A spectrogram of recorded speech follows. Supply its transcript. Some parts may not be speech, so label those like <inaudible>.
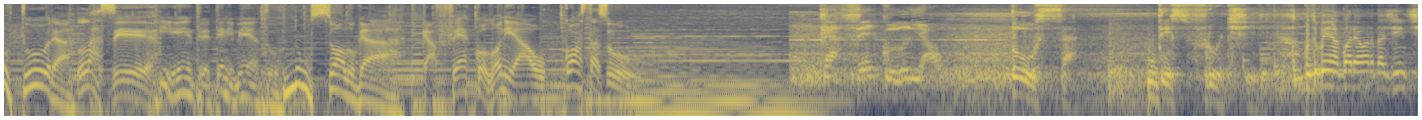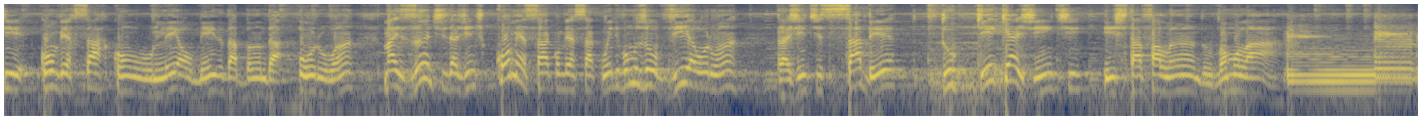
cultura, lazer e entretenimento num só lugar. Café Colonial Costa Azul. Café Colonial. Ouça. Desfrute. Muito bem, agora é hora da gente conversar com o Lê Almeida da banda Oruan. Mas antes da gente começar a conversar com ele, vamos ouvir a Oruan para a gente saber do que que a gente está falando. Vamos lá. Muito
